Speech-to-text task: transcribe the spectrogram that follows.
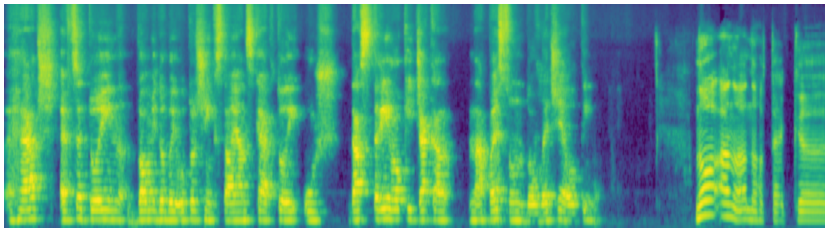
hráč FC Turín, veľmi dobrý útočník z Talianska, ktorý už dá 3 roky čaká na presun do väčšieho týmu. No áno, áno, tak uh,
